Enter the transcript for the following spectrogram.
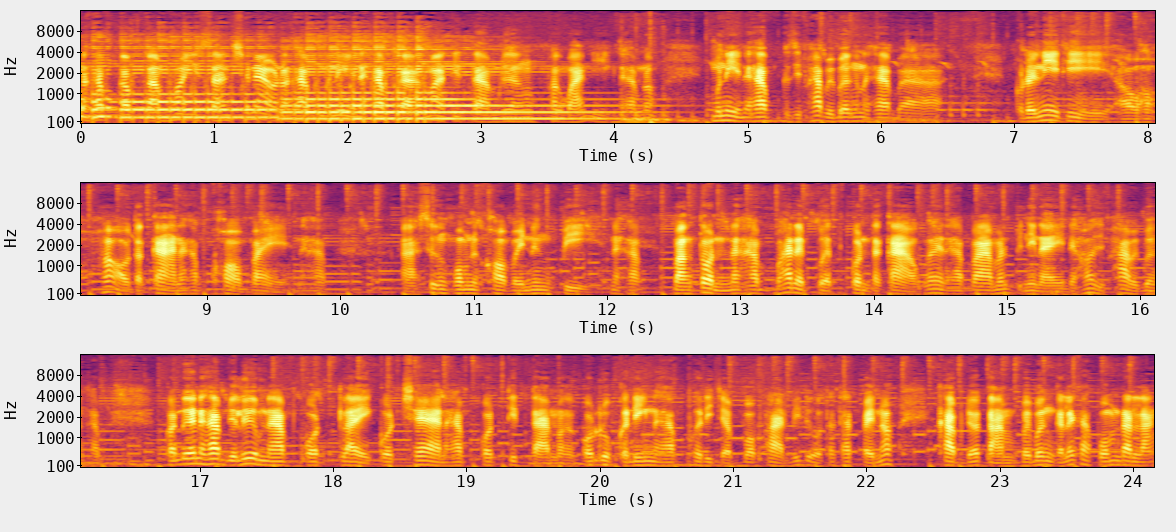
นะครับกับตามห้อยอีสานชาแนลนะครับวันนี้นะครับก็มาติดตามเรื่องผักหวานอีกนะครับเนาะมื้อนี้นะครับกสิภาพไปเบิ้งนะครับอ่ากรณีที่เอาห้าเอาตะกร้านะครับคอบไปนะครับ อ่าซึ่งผมเนี่ยคอบไปหนึ่งปีนะครับบางต้นนะครับบ้านได้เปิดก้นตะกร้าออกเลยนะครับว่ามันเป็นยังไงเดี๋ยวเขาสิภาไปเบิ้งครับก่อนอื่นนะครับอย่าลืมนะครับกดไลค์กดแชร์นะครับกดติดตามแล้วก็กดรูปกระดิ่งนะครับเพื่อที่จะบ่พลาดวิดีโอถัดๆไปเนาะครับเดี๋ยวตามไปเบิ้งกันเลยครับผมด้านหลัง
